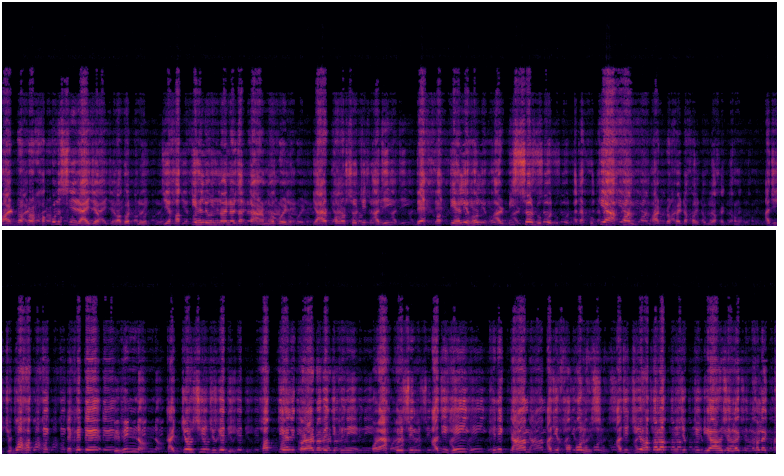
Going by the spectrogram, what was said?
ভাৰতবৰ্ষৰ সকলো শ্ৰেণীৰ ৰাইজক লগত লৈ যি শক্তিশালী উন্নয়নৰ যাত্ৰা আৰম্ভ কৰিলে ইয়াৰ ফলশ্ৰুতিত আজি দেশ শক্তিশালী হ'ল আৰু বিশ্বৰ বুকুত এটা সুকীয়া আসন ভাৰতবৰ্ষই দখল কৰিবলৈ সক্ষম হ'ল। আজি যুৱ শক্তিক তেখেতে বিভিন্ন কাৰ্যসূচীৰ যোগেদি শক্তিশালী কৰাৰ বাবে যিখিনি প্ৰয়াস কৰিছিল আজি সেইখিনি কাম আজি সফল হৈছে। আজি যিসকলক নিযুক্তি দিয়া হৈছে লক্ষ লক্ষ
